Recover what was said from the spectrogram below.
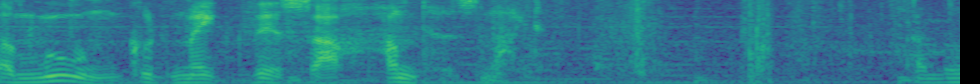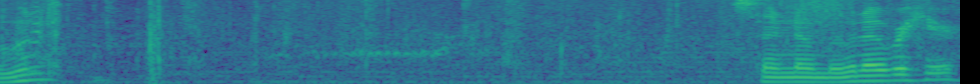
A moon could make this a hunter's night. A moon? Is there no moon over here?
